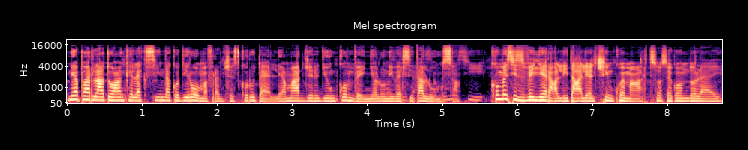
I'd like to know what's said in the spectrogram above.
Ne ha parlato anche l'ex sindaco di Roma, Francesco Rutelli, a margine di un convegno all'Università LUMSA. Come si sveglierà l'Italia il 5 marzo, secondo lei?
